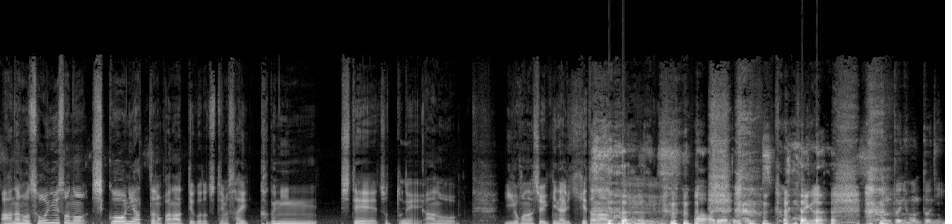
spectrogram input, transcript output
あ、なるほど、そういうその思考にあったのかなっていうことをちょっと今再確認して、ちょっとね、あの、いいお話をいきなり聞けたなっていうあ。ありがとうございます。感じが。本当に本当に。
